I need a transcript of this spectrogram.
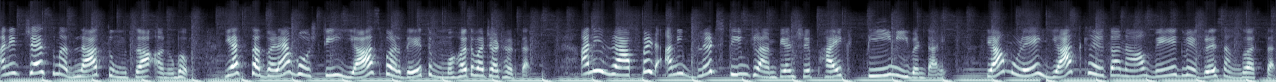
आणि चेस मधला तुमचा अनुभव. या सगळ्या गोष्टी या स्पर्धेत महत्त्वाच्या ठरतात. आणि रॅपिड आणि ब्लिट्स टीम चॅम्पियनशिप हा एक टीम इव्हेंट आहे. त्यामुळे यात खेळताना वेगवेगळे संघ असतात.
